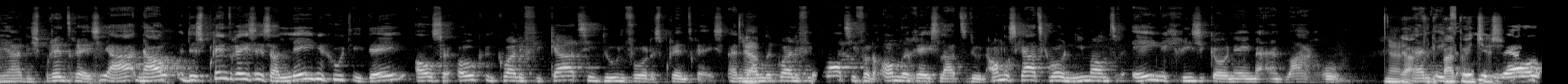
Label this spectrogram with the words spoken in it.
Ja, die sprintrace. Ja, nou, de sprintrace is alleen een goed idee als ze ook een kwalificatie doen voor de sprintrace. En ja. dan de kwalificatie voor de andere race laten doen. Anders gaat gewoon niemand er enig risico nemen en waarom. Ja, ja en een paar puntjes. Wel,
